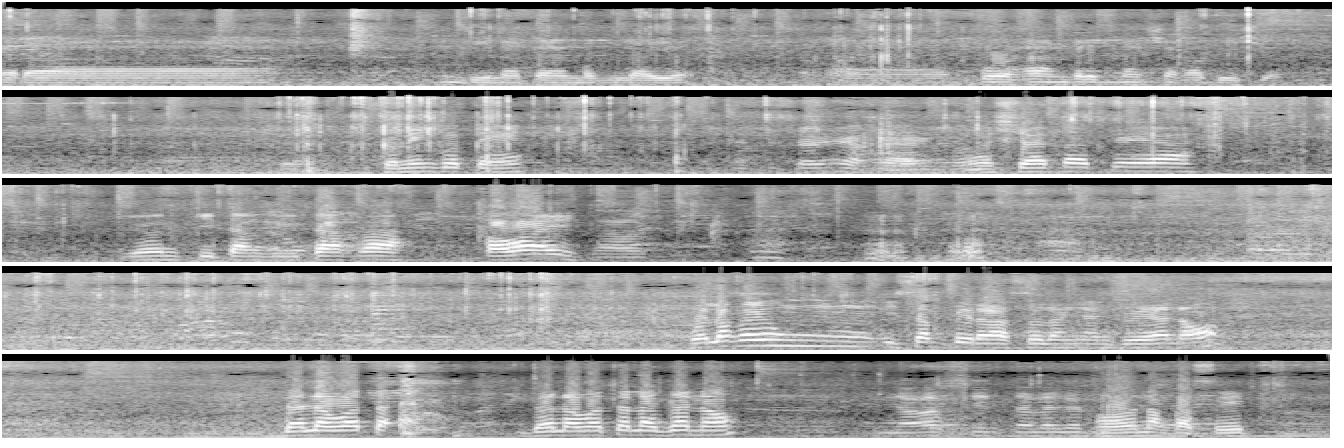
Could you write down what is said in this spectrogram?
para hindi na tayo maglayo. Ah, 400 lang siya kabisyo. Okay. Kunin ko te. Oh, shout out kaya. Yun, kitang kita ka. Kaway. Wala kayong isang piraso lang yan kuya, no? Dalawa, ta dalawa talaga, no? Nakasit talaga. Oo, nakasit. Oo.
